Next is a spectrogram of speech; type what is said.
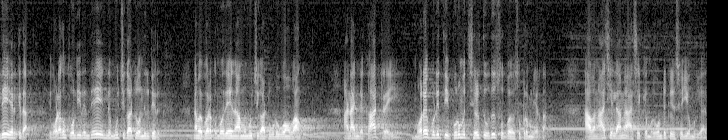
இதே இயற்கை தான். உலகம் தோன்றியிருந்தே இந்த மூச்சு காற்று வந்துக்கிட்டே இருக்கு. நம்ம பிறக்கும் போதே நாம் மூச்சு காற்று விடுவோம் வாங்குவோம். ஆனால் இந்த காற்றை முறைப்படுத்தி புறம்பத்தி செலுத்துவது சுப்ப சுப்பிரமணியர் தான். அவன் ஆசை இல்லாமல் அசைக்க முடியும் ஒன்றுக்கு செய்ய முடியாது.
